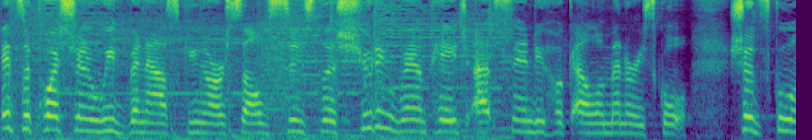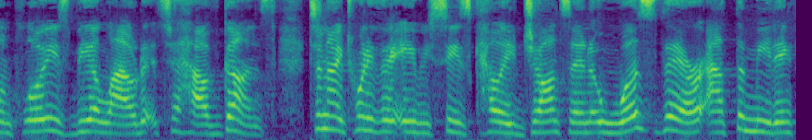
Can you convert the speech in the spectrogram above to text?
It's a question we've been asking ourselves since the shooting rampage at Sandy Hook Elementary School. Should school employees be allowed to have guns? Tonight, 23 ABC's Kelli Johnson was there at the meeting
